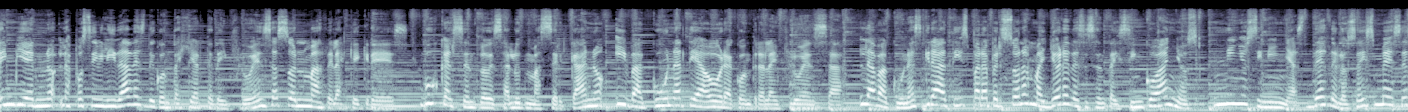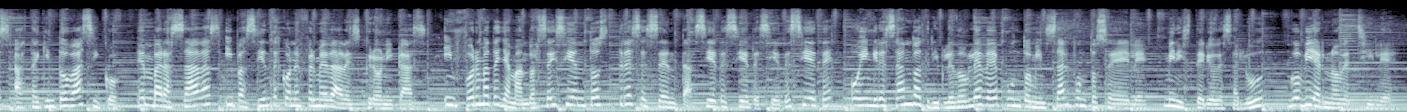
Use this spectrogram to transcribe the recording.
invierno, las posibilidades de contagiarte de influenza son más de las que crees. Busca el centro de salud más cercano y vacúnate ahora contra la influenza. La vacuna es gratis para personas mayores de 65 años, niños y niñas desde los 6 meses hasta quinto básico, embarazadas y pacientes con enfermedades crónicas. Infórmate llamando al 600-360-7777 o ingresando a www.minsal.cl. Ministerio de Salud, Gobierno de Chile.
